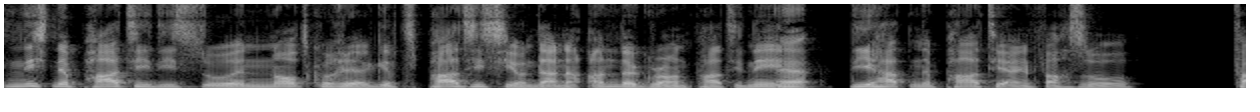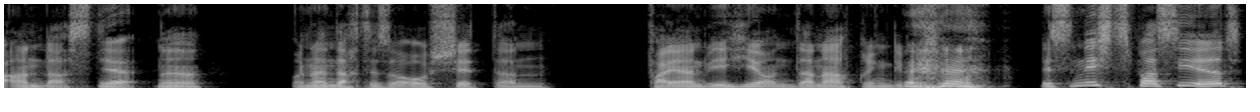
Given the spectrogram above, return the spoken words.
Nicht eine Party, die es so in Nordkorea gibt, Partys hier und da eine Underground-Party. Nee, Ja. die hatten eine Party einfach so veranlasst. Ja. Ne? Und dann dachte er so, oh shit, dann feiern wir hier und danach bringen die mich um. Ist nichts passiert.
